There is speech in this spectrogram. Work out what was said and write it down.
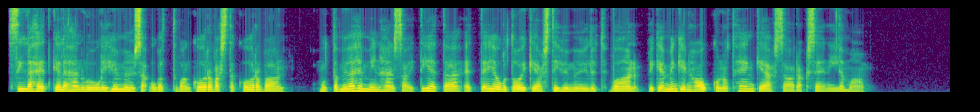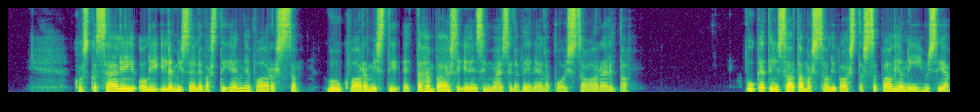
Sillä hetkellä hän luuli hymynsä ulottuvan korvasta korvaan, mutta myöhemmin hän sai tietää, ettei ollut oikeasti hymyillyt, vaan pikemminkin haukkunut henkeä saadakseen ilmaa. Koska Sally oli ilmiselvästi hengenvaarassa, Luke varmisti, että hän pääsi ensimmäisellä veneellä pois saarelta. Puketin satamassa oli vastassa paljon ihmisiä,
